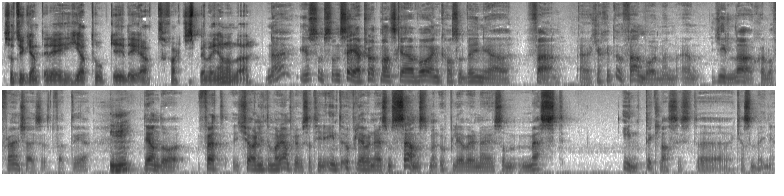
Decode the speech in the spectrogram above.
så tycker jag inte det är helt tokig idé att faktiskt spela igenom det här. Nej, just som, som du säger, jag tror att man ska vara en Castlevania-fan. Eh, kanske inte en fanboy, men en gilla själva franchiset. För att det, Mm. det är ändå, för att köra en liten variant på det vi sa tidigare, inte uppleva det när det är som sämst, men uppleva det när det är som mest inte klassiskt eh, Castlevania.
